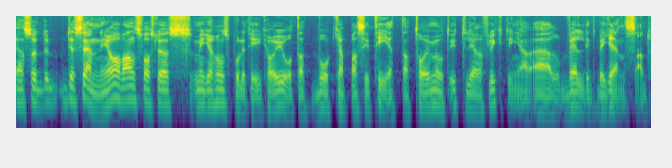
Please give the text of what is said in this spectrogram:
Alltså, decennier av ansvarslös migrationspolitik har gjort att vår kapacitet att ta emot ytterligare flyktingar är väldigt begränsad.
